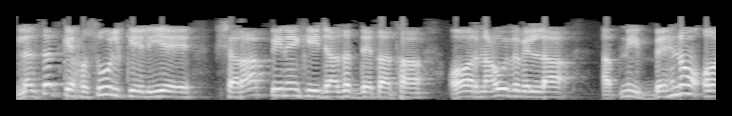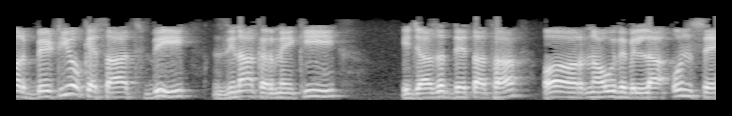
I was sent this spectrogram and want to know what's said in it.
لذت کے حصول کے لیے شراب پینے کی اجازت دیتا تھا۔ اور نعوذ باللہ اپنی بہنوں اور بیٹیوں کے ساتھ بھی زنا کرنے کی اجازت دیتا تھا اور نعوذ باللہ ان سے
